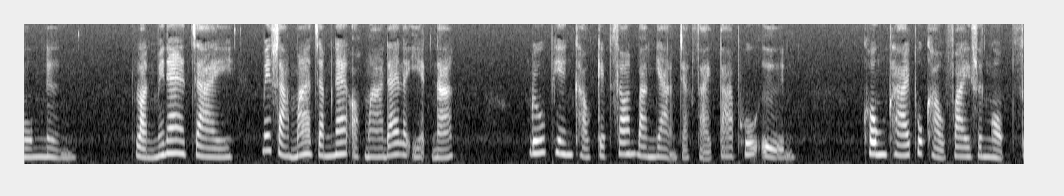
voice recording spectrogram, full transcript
มุมหนึ่ง หล่อนไม่แน่ใจ ไม่สามารถจำแนกออกมาได้ละเอียดนัก รู้เพียงเขาเก็บซ่อนบางอย่างจากสายตาผู้อื่น คงคล้ายภูเขาไฟสงบส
